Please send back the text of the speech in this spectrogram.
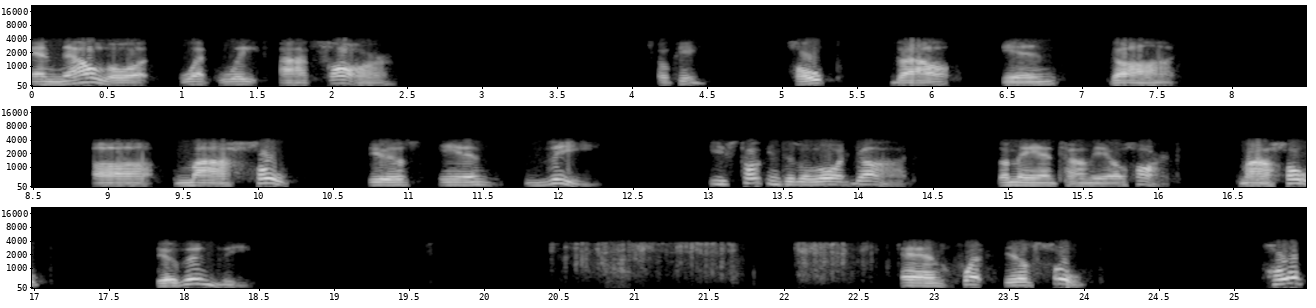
And now, Lord, what wait I for? Okay. Hope thou in God. Uh, my hope is in thee. He's talking to the Lord God, the man Tommy L. Hart. My hope is in thee. And what is hope? Hope,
